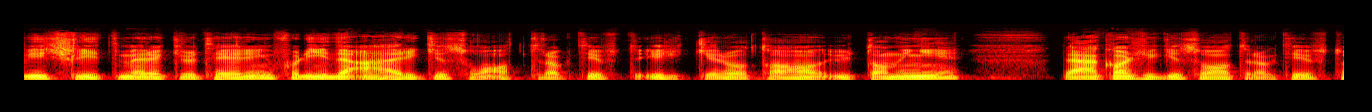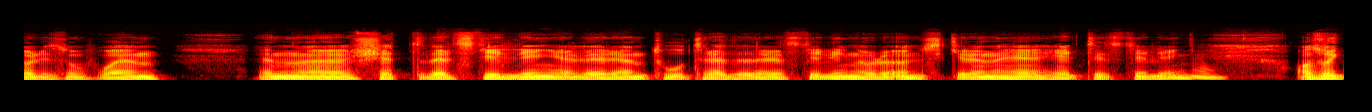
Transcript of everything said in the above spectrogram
vi sliter med rekruttering fordi det er ikke så attraktivt yrker å ta utdanning i. Det er kanskje ikke så attraktivt å liksom få en, en eh, sjettedels stilling eller en to tredjedels stilling når du ønsker en heltidsstilling. Mm. Altså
